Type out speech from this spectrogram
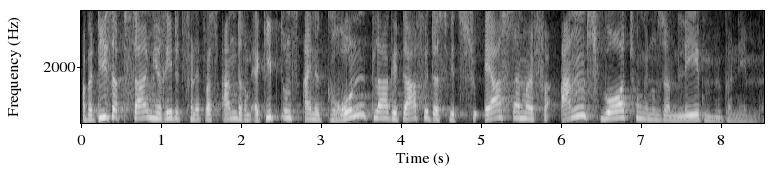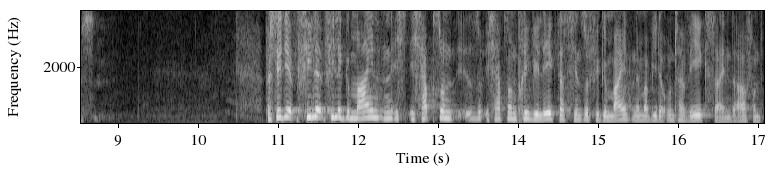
Aber dieser Psalm hier redet von etwas anderem. Er gibt uns eine Grundlage dafür, dass wir zuerst einmal Verantwortung in unserem Leben übernehmen müssen. Versteht ihr, viele, viele Gemeinden, ich, ich habe so, so, hab so ein Privileg, dass ich in so vielen Gemeinden immer wieder unterwegs sein darf. Und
